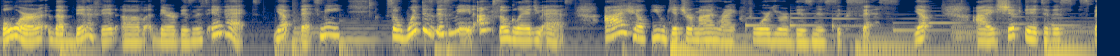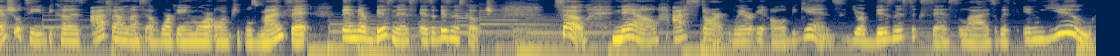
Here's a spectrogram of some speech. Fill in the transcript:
for the benefit of their business impact. Yep, that's me. So, what does this mean? I'm so glad you asked. I help you get your mind right for your business success. Yep, I shifted to this specialty because I found myself working more on people's mindset than their business as a business coach. So now I start where it all begins. Your business success lies within you,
